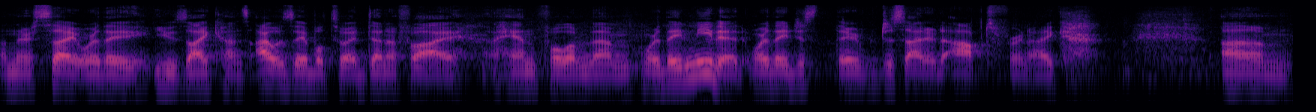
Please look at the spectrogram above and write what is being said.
on their site where they use icons, I was able to identify a handful of them where they need it, where they just they've decided to opt for an icon. Um,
